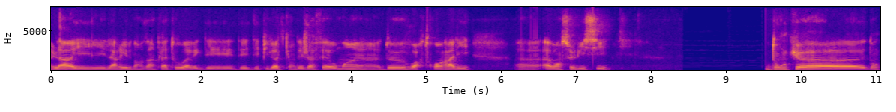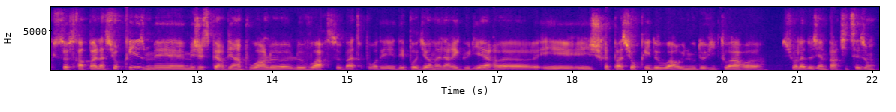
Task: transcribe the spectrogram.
Là, il arrive dans un plateau avec des, des, pilotes qui ont déjà fait au moins deux, voire trois rallyes euh, avant celui-ci. Donc, euh, donc ce ne sera pas la surprise, mais, mais j'espère bien pouvoir le, voir se battre pour des, podiums à la régulière et, et, je ne serais pas surpris de voir une ou deux victoires sur la deuxième partie de saison.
